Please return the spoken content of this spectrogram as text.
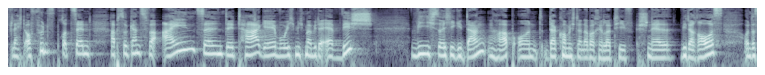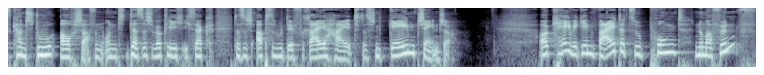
vielleicht auch 5 Prozent, habe so ganz vereinzelte Tage, wo ich mich mal wieder erwisch, wie ich solche Gedanken habe und da komme ich dann aber relativ schnell wieder raus und das kannst du auch schaffen und das ist wirklich, ich sag, das ist absolute Freiheit, das ist ein Game Changer. Okay, wir gehen weiter zu Punkt Nummer 5.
